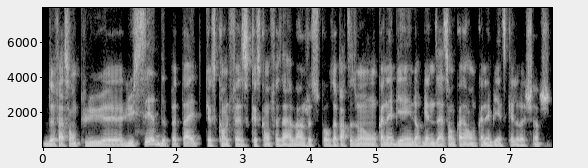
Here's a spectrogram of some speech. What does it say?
de façon plus euh, lucide, peut-être, que ce qu'on faisait, que ce qu'on faisait avant, je suppose, à partir du moment où on connaît bien l'organisation, on connaît bien ce qu'elle recherche.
